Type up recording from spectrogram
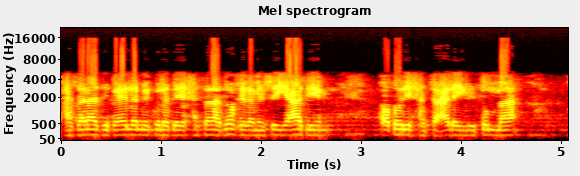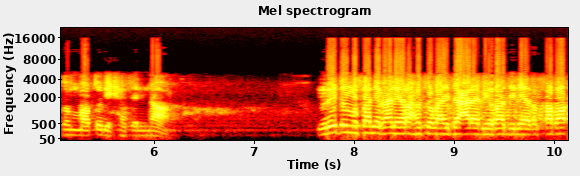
حسناته فإن لم يكن لديه حسنات أخذ من سيئاتهم فطرحت عليه ثم ثم طرح في النار. يريد المصنف عليه رحمة الله تعالى بإيراد لهذا الخبر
